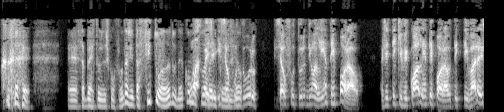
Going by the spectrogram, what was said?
essa abertura dos confrontos, a gente está situando, né? Como Uma, a Sul-Americana. Isso é o futuro. Isso é o futuro de uma linha temporal a gente tem que ver qual a linha temporal, tem que ter várias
